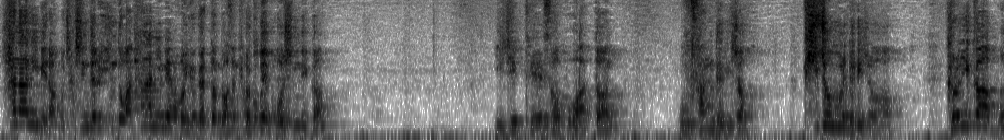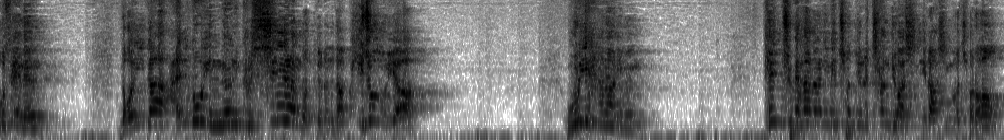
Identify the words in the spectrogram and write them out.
하나님이라고 자신들을 인도한 하나님이라고 여겼던 것은 결국에 무엇입니까? 이집트에서 모았던 우상들이죠. 피조물들이죠. 그러니까 모세는 너희가 알고 있는 그 신이란 것들은 다 피조물이야. 우리 하나님은 태초에 하나님이 천지를 창조하시니라 하신 것처럼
